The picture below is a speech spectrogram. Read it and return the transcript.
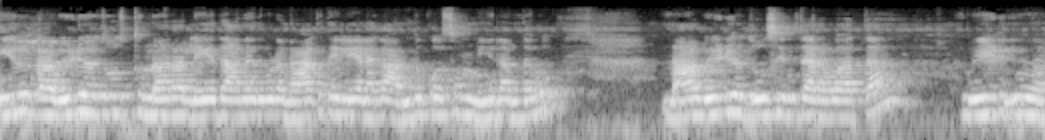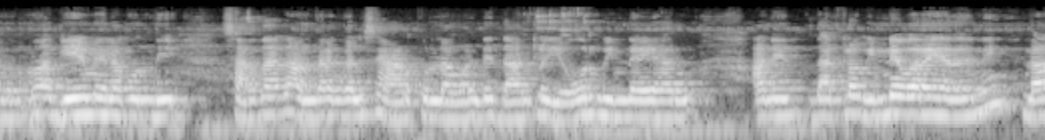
మీరు నా వీడియో చూస్తున్నారా లేదా అనేది కూడా నాకు తెలియనగా అందుకోసం మీరందరూ నా వీడియో చూసిన తర్వాత వీడియో మా గేమ్ ఎలాగుంది? సరదాగా అందరం కలిసి ఆడుకున్నామండి దాంట్లో ఎవరు విన్ అయ్యారు అనే దాంట్లో విన్ ఎవరయ్యారని నా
